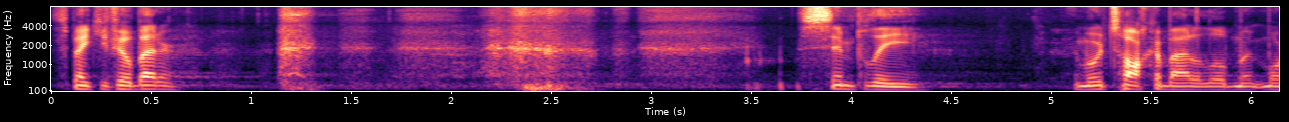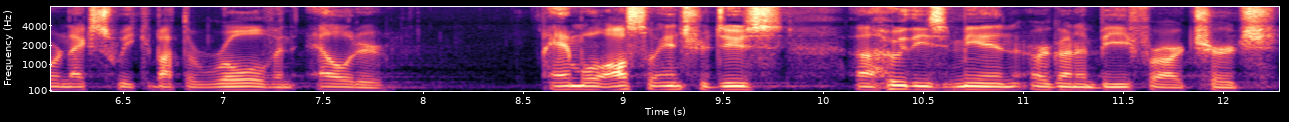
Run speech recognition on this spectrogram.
Does make you feel better? Simply, and we'll talk about a little bit more next week about the role of an elder. And we'll also introduce uh, who these men are going to be for our church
